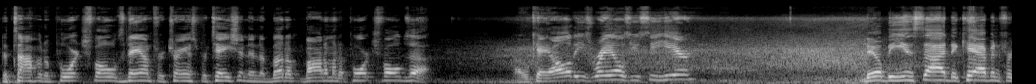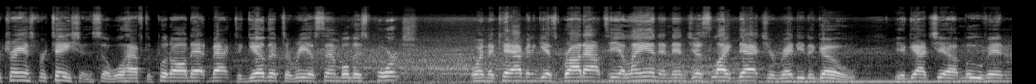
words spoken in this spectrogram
The top of the porch folds down for transportation, and the bottom of the porch folds up. Okay, all these rails you see here, they'll be inside the cabin for transportation. So we'll have to put all that back together to reassemble this porch when the cabin gets brought out to your land, and then just like that, you're ready to go. You got your move-in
